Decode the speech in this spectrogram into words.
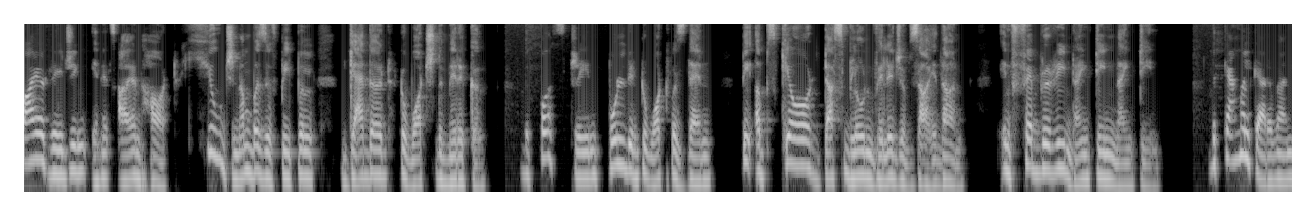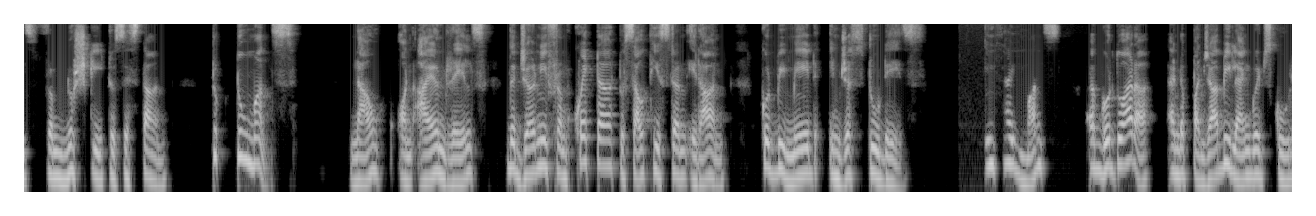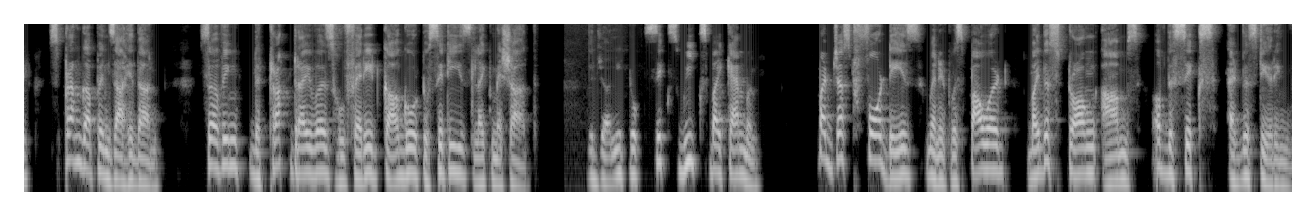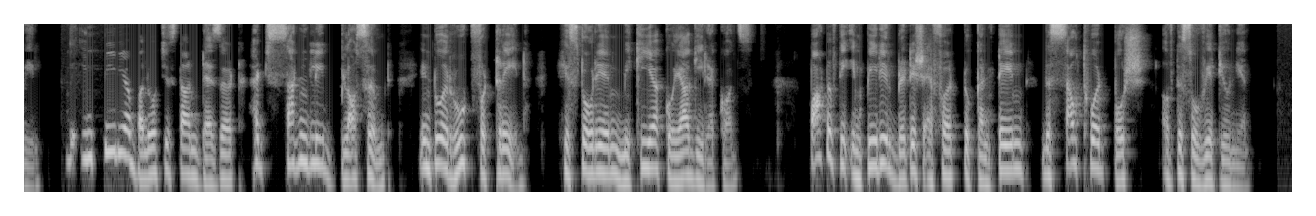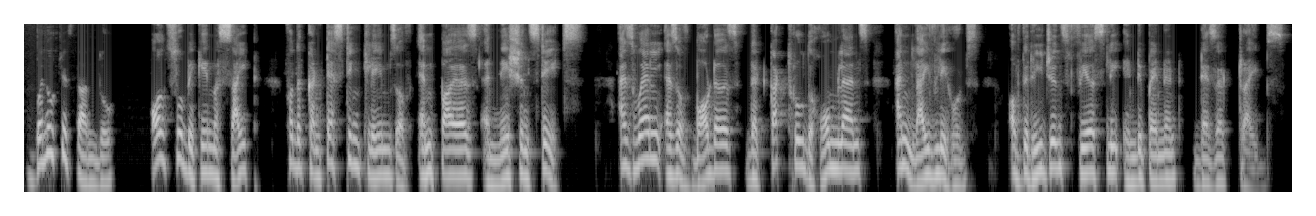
fire raging in its iron heart, huge numbers of people gathered to watch the miracle. The first train pulled into what was then the obscure, dust blown village of Zahedan in February 1919. The camel caravans from Nushki to Sistan took two months. Now, on iron rails, the journey from Quetta to southeastern Iran could be made in just two days. Inside months, a Gurdwara and a Punjabi language school sprung up in Zahedan, serving the truck drivers who ferried cargo to cities like Meshad. The journey took six weeks by camel, but just four days when it was powered by the strong arms of the Sikhs at the steering wheel. The interior Balochistan desert had suddenly blossomed into a route for trade, historian Mikiya Koyagi records part of the imperial British effort to contain the southward push of the Soviet Union. Balochistan, though, also became a site for the contesting claims of empires and nation states, as well as of borders that cut through the homelands and livelihoods of the region's fiercely independent desert tribes.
